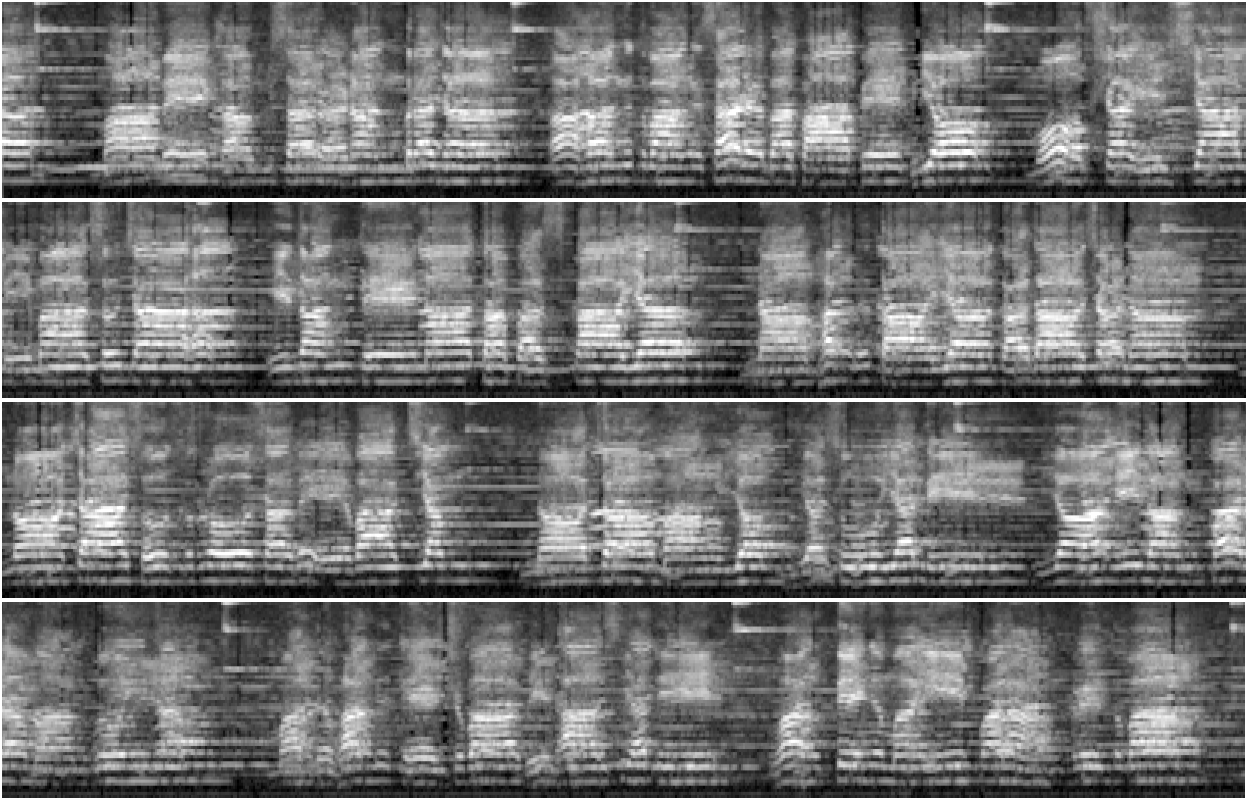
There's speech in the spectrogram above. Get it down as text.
मामेकं शरणं व्रज। अहं त्वां सर्वपापेभ्यो मोक्षयिष्यामि मा शुचः। इदं ते न तपस्काय न भक्ताय कदाचन। न च शुश्रूषवे वाच्यं न च मां योग्यसूयते। य इदं परमं गुह्यम् मद्भक्तेष्वभिधास्यति। भक्तिं मयि परां कृत्वा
